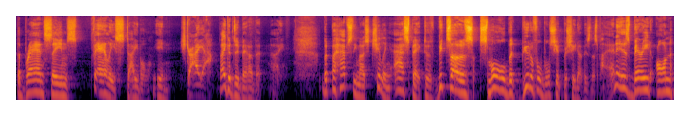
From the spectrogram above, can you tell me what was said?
the brand seems fairly stable in Australia. They could do better, but. But perhaps the most chilling aspect of Bitso's small but beautiful bullshit Bushido business plan is buried on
